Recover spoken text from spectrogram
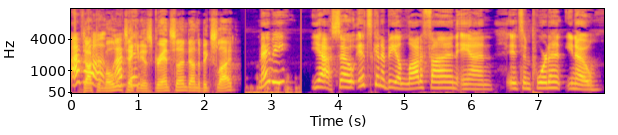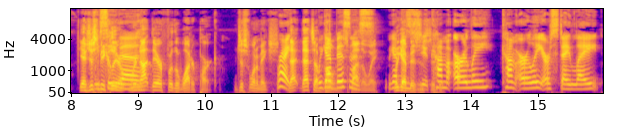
I've, Dr. uh, Mohler taking been- his grandson down the big slide. Maybe. Yeah. So it's going to be a lot of fun and it's important, you know. Yeah, just to be clear, the- we're not there for the water park. Just want to make sure Right. that that's a we bonus, got business. by the way. We got business, to do. to do. Come early, come early or stay late.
